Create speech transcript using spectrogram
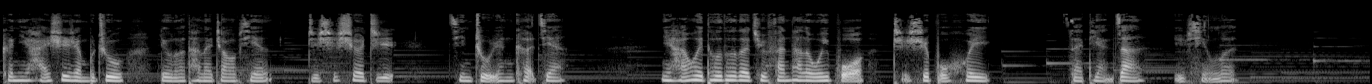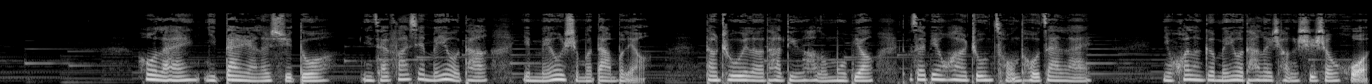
可你还是忍不住留了他的照片，只是设置仅主人可见。你还会偷偷的去翻他的微博，只是不会再点赞与评论。后来，你淡然了许多，你才发现没有他也没有什么大不了。当初为了他定好了目标，都在变化中从头再来。你换了个没有他的城市生活，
